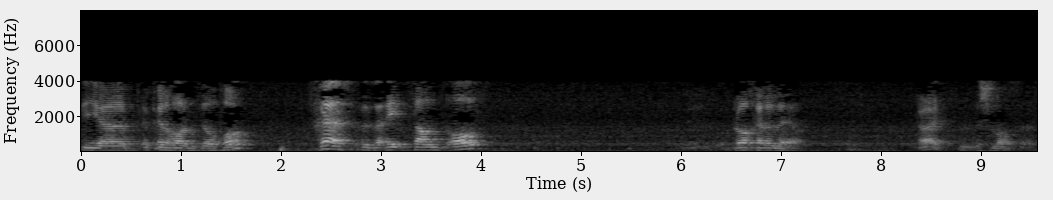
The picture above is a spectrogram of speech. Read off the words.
the uh, Bilhah and Zilpah. Ches is the eight sons of Rachel and Leah. Right? The Shlosh says.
